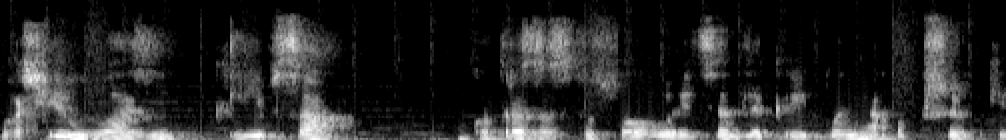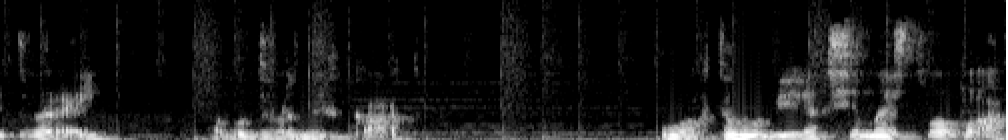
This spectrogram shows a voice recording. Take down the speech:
Вашій увазі кліпса, котра застосовується для кріплення обшивки дверей або дверних карт у автомобілях сімейства VAG,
